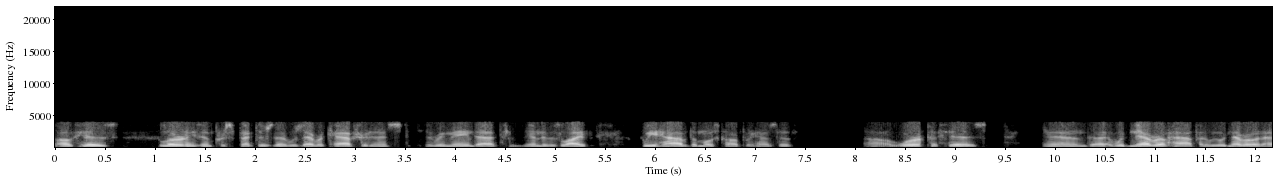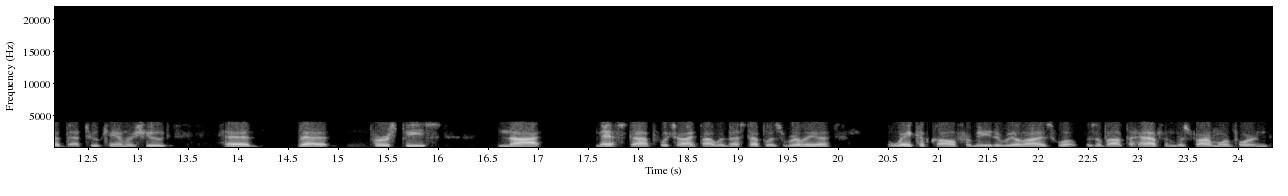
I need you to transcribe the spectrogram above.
of his learnings and perspectives that was ever captured, and it remained at the end of his life. We have the most comprehensive uh, work of his, and uh, it would never have happened. We would never have had that two-camera shoot had that first piece not messed up, which I thought was messed up, was really a wake-up call for me to realize what was about to happen was far more important,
